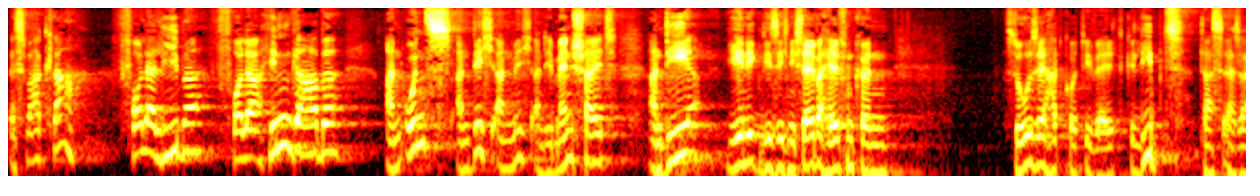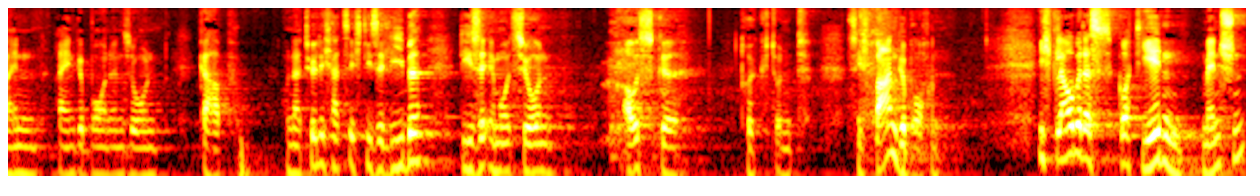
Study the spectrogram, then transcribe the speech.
Es war klar, voller Liebe, voller Hingabe, an uns, an dich, an mich, an die Menschheit, an diejenigen, die sich nicht selber helfen können. So sehr hat Gott die Welt geliebt, dass er seinen eingeborenen Sohn gab. Und natürlich hat sich diese Liebe, diese Emotion ausgedrückt und sich Bahn gebrochen. Ich glaube, dass Gott jeden Menschen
